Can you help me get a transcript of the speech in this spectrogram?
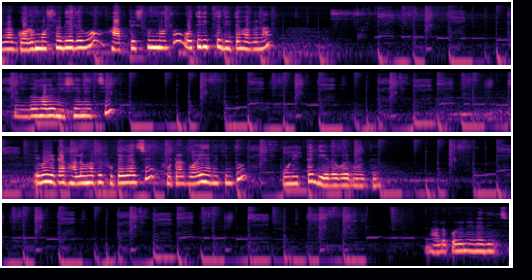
এবার গরম মশলা দিয়ে দেবো, হাফ টিস্পুন মতো, অতিরিক্ত দিতে হবে না। সুন্দরভাবে মিশিয়ে নিচ্ছি। এবার এটা ভালোভাবে ফুটে গেছে, ফোটার পরেই আমি কিন্তু পনিরটা দিয়ে দেবো এর মধ্যে। ভালো করে নেড়ে দিচ্ছি,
